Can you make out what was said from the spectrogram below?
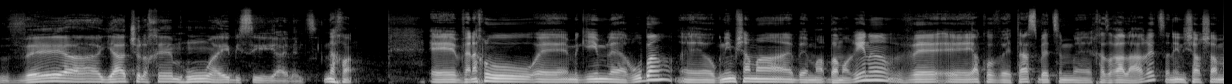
והיעד שלכם הוא ה-ABC איילנדס. נכון. אה, ואנחנו אה, מגיעים לארובה, אה, הוגנים שם במרינה, ויעקב טס בעצם אה, חזרה לארץ, אני נשאר שם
